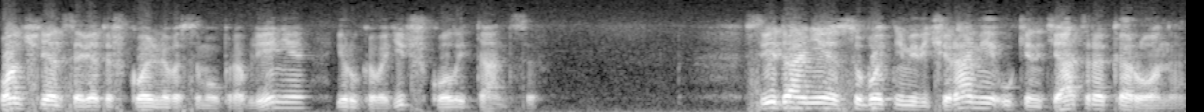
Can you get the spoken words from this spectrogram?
Он член Совета школьного самоуправления и руководит школой танцев. Свидание субботними вечерами у кинотеатра «Корона»,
